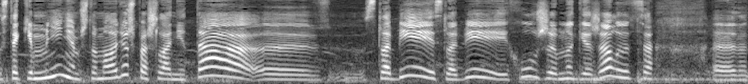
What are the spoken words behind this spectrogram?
с таким мнением, что молодежь пошла не та, э, слабее, слабее и хуже. Многие жалуются. Э,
